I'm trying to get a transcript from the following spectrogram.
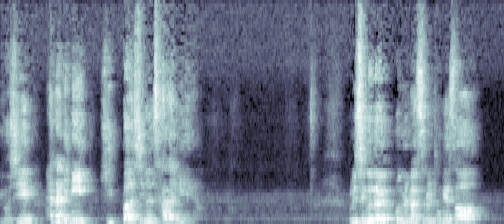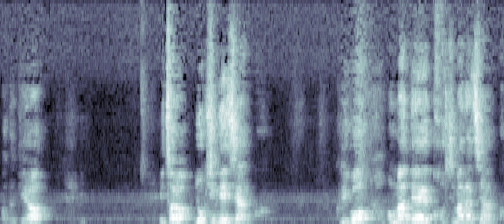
이것이 하나님이 기뻐하시는 사람이에요. 우리 친구들 오늘 말씀을 통해서 어떻게 해요? 이처럼 욕심내지 않고 그리고 엄마한테 거짓말하지 않고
